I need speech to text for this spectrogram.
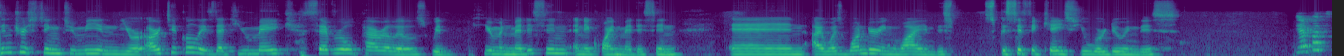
interesting to me in your article is that you make several parallels with human medicine and equine medicine. And I was wondering why, in this specific case, you were doing this. Yeah, but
